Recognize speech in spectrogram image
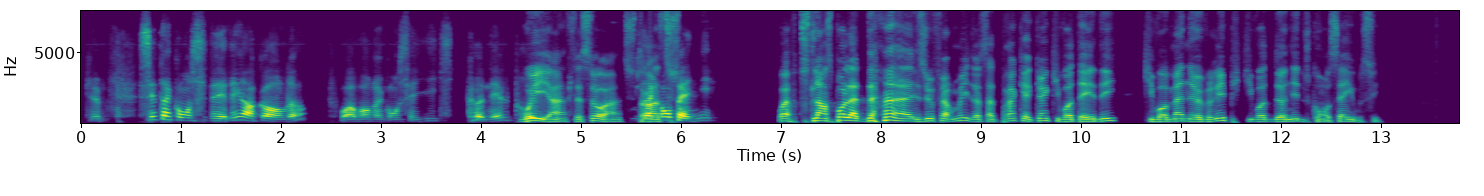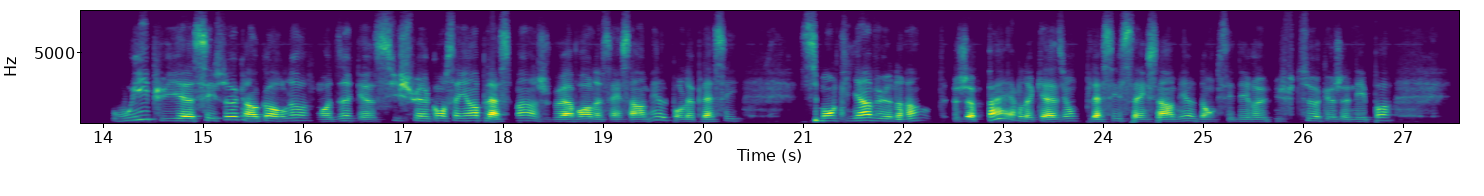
c'est à considérer encore là faut avoir un conseiller qui connaît le produit. Oui, hein, c'est ça. Hein. Tu te Ouais, tu te lances pas là-dedans les yeux fermés. Là. Ça te prend quelqu'un qui va t'aider, qui va manœuvrer puis qui va te donner du conseil aussi. Oui, puis euh, c'est sûr qu'encore là, je vais dire que si je suis un conseiller en placement, je veux avoir le 500 000 pour le placer. Si mon client veut une rente, je perds l'occasion de placer le 500 000, donc c'est des revenus futurs que je n'ai pas.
